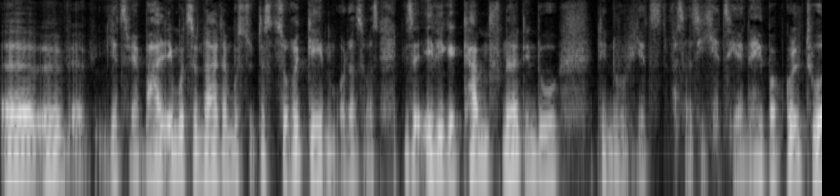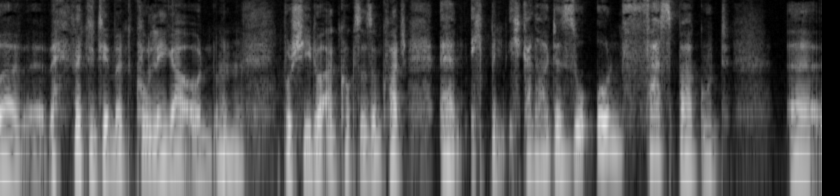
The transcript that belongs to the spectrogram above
äh, äh, jetzt verbal, emotional, dann musst du das zurückgeben oder sowas. Dieser ewige Kampf, ne, den du, den du jetzt, was weiß ich, jetzt hier in der Hip-Hop-Kultur, äh, wenn du dir mit Kollega und, mhm. und Bushido anguckst und so ein Quatsch, äh, ich bin, ich kann heute so unfassbar gut äh,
